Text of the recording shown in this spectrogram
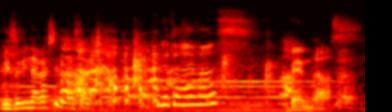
水に流してください。ありがとうございます。ベンダース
